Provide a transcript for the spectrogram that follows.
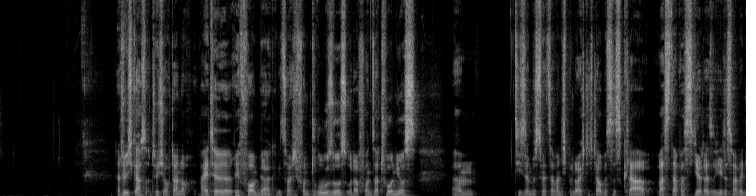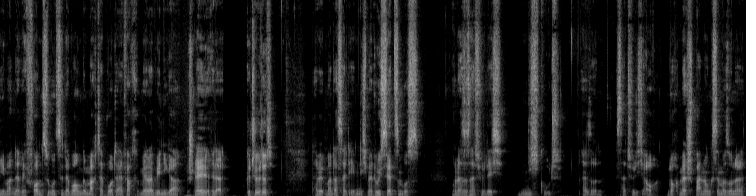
Natürlich gab es natürlich auch da noch weitere Reformwerke, wie zum Beispiel von Drusus oder von Saturnius. Ähm, diese müssen wir jetzt aber nicht beleuchten. Ich glaube, es ist klar, was da passiert. Also jedes Mal, wenn jemand eine Reform zugunsten der Bauern gemacht hat, wurde er einfach mehr oder weniger schnell getötet, damit man das halt eben nicht mehr durchsetzen muss. Und das ist natürlich nicht gut. Also ist natürlich auch noch mehr Spannung. Ist immer so eine,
